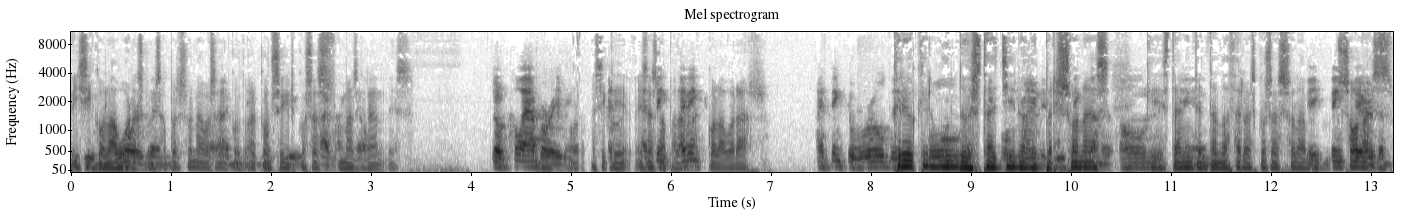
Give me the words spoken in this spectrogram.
y si colaboras con esa persona vas a, A conseguir cosas más grandes. Así I- que esa es la palabra, colaborar. I think the world is Creo que el full mundo of está people lleno de trying to do things on personas que están and intentando hacer las cosas sola- solas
